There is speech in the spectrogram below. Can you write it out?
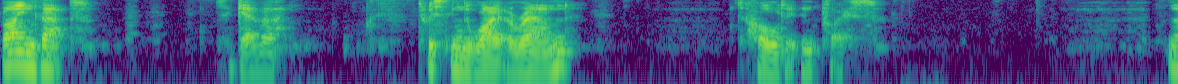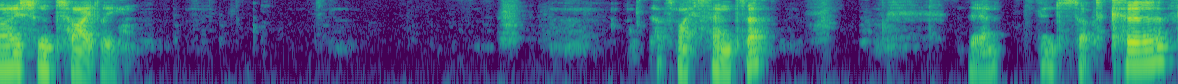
bind that together, twisting the wire around to hold it in place nice and tightly. That's my center. Then going to start to curve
